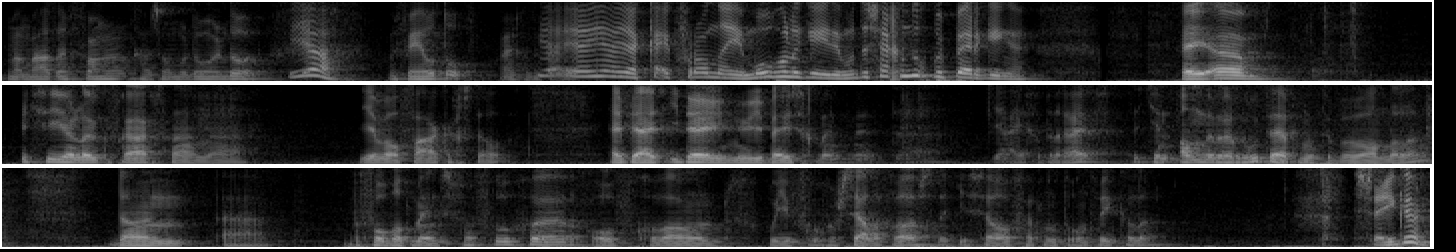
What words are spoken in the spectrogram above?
Maar maaltijd vangen, ga zo maar door en door. Ja, Dat vind ik heel top eigenlijk. ja, ja, ja, ja, kijk vooral naar je mogelijkheden, want er zijn genoeg beperkingen. Hey, ehm, ik zie hier een leuke vraag staan. eh die hebben we al vaker gesteld. Heb jij het idee, nu je bezig bent met eh, je eigen bedrijf, dat je een andere route hebt moeten bewandelen dan eh, bijvoorbeeld mensen van vroeger of gewoon hoe je vroeger zelf was, dat je zelf hebt moeten ontwikkelen? Zeker.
